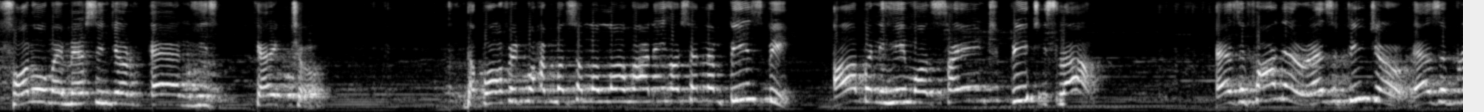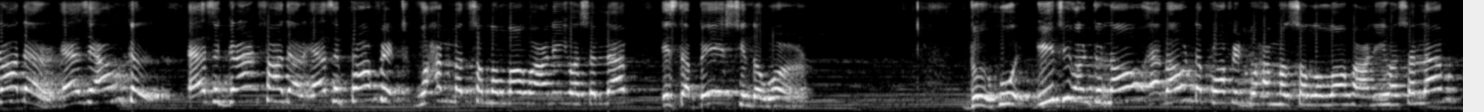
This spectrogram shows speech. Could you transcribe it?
follow my messenger and his character. The Prophet Muhammad sallallahu alaihi wasallam, peace be upon him, was sent preach Islam. As a father, as a teacher, as a brother, as a uncle, as a grandfather, as a prophet, Muhammad sallallahu alaihi wasallam is the best in the world. Do, who, if you want to know about the Prophet Muhammad sallallahu alaihi wasallam,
